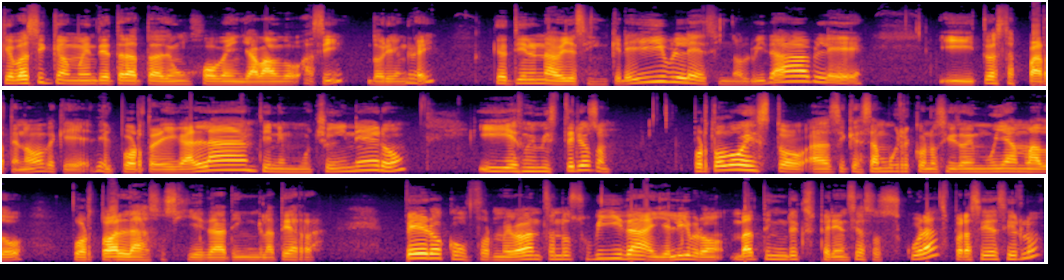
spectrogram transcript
que básicamente trata de un joven llamado así, Dorian Gray, que tiene una belleza increíble, es inolvidable, y toda esta parte, ¿no? De que del porte de galán, tiene mucho dinero y es muy misterioso. Por todo esto hace que está muy reconocido y muy amado por toda la sociedad de Inglaterra pero conforme va avanzando su vida y el libro va teniendo experiencias oscuras, por así decirlo,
